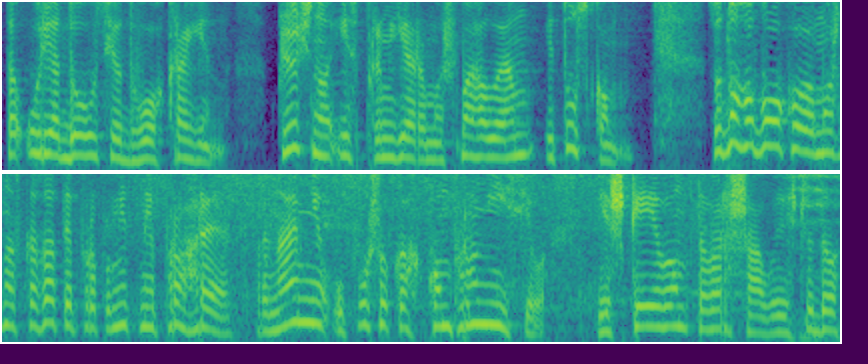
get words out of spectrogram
та урядовців двох країн, включно із прем'єрами Шмигалем і Туском. З одного боку можна сказати про помітний прогрес, принаймні у пошуках компромісів між Києвом та Варшавою щодо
